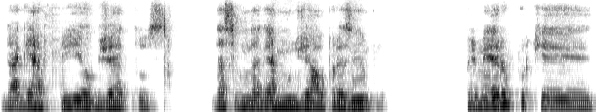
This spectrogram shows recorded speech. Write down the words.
da Guerra Fria, objetos da Segunda Guerra Mundial, por exemplo. Primeiro, porque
